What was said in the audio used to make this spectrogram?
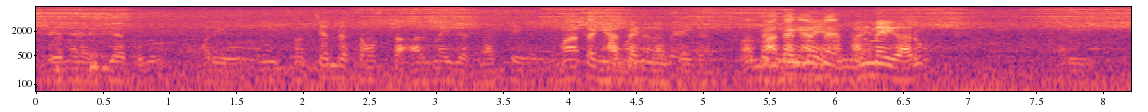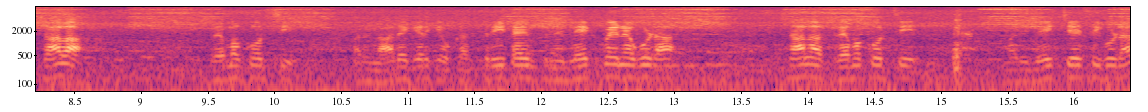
ప్రియమైన విద్యార్థులు మరియు ఈ స్వచ్ఛంద సంస్థ ఆర్గనైజర్ నర్సయ్య గారు, మాతంగి మాతంగి నర్సయ్య గారు, మాతంగి అన్మయ్య- గారు. మరి చాలా శ్రమ కోర్చి మరి నా దగ్గరికి ఒక త్రీ టైమ్స్ నేను లేకపోయినా కూడా చాలా శ్రమ కోర్చి మరి వెయిట్ చేసి కూడా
